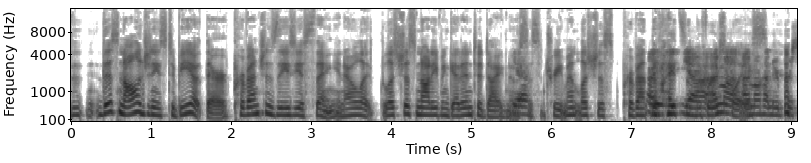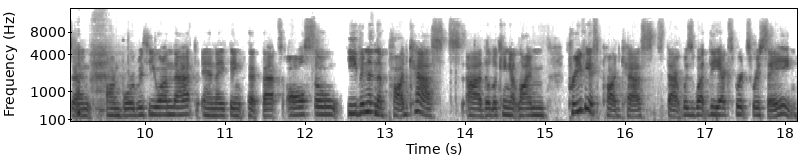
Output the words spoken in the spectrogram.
this knowledge needs to be out there. Prevention's the easiest thing, you know. Like, let's just not even get into diagnosis yeah. and treatment. Let's just prevent the bites yeah, in the 1st place. I'm hundred percent on board with you on that, and I think that that's also even in the podcasts, uh, the looking at Lyme previous podcasts, that was what the experts were saying.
